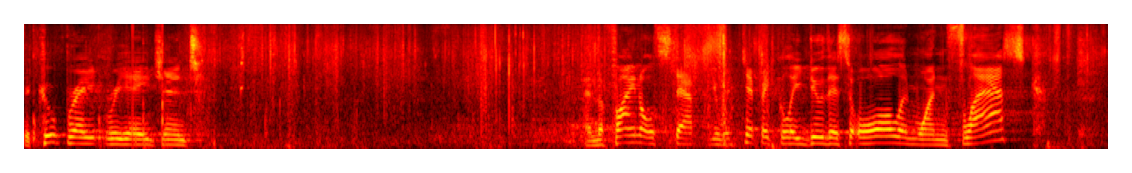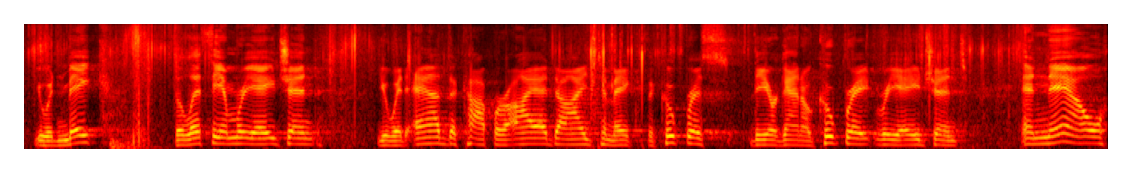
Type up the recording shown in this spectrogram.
the cuprate reagent. And the final step, you would typically do this all in one flask. You would make the lithium reagent. You would add the copper iodide to make the cuprous, the organocuprate reagent. And now,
